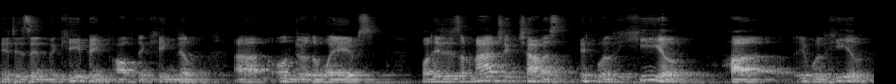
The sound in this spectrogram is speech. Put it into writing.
It is in the keeping of the kingdom uh, under the waves. But it is a magic chalice. It will heal. Uh, it will heal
